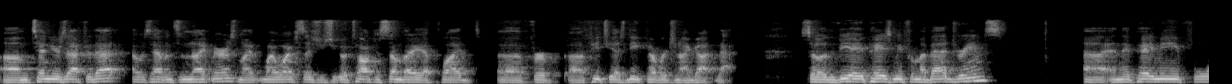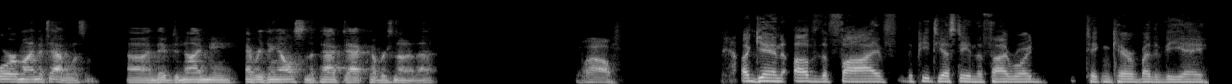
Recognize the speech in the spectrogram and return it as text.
Um, 10 years after that, I was having some nightmares. My, my wife says you should go talk to somebody. I applied uh, for uh, PTSD coverage and I got that. So the VA pays me for my bad dreams uh, and they pay me for my metabolism. Uh, and they've denied me everything else, and the PACT Act covers none of that. Wow. Again, of the five, the PTSD and the thyroid taken care of by the VA,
